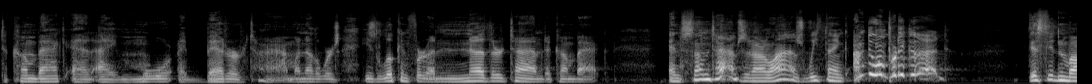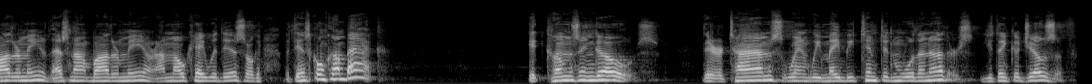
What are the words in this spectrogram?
to come back at a more, a better time. In other words, he's looking for another time to come back. And sometimes in our lives, we think, I'm doing pretty good. This didn't bother me, or that's not bothering me, or I'm okay with this. Okay. But then it's going to come back. It comes and goes. There are times when we may be tempted more than others. You think of Joseph.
